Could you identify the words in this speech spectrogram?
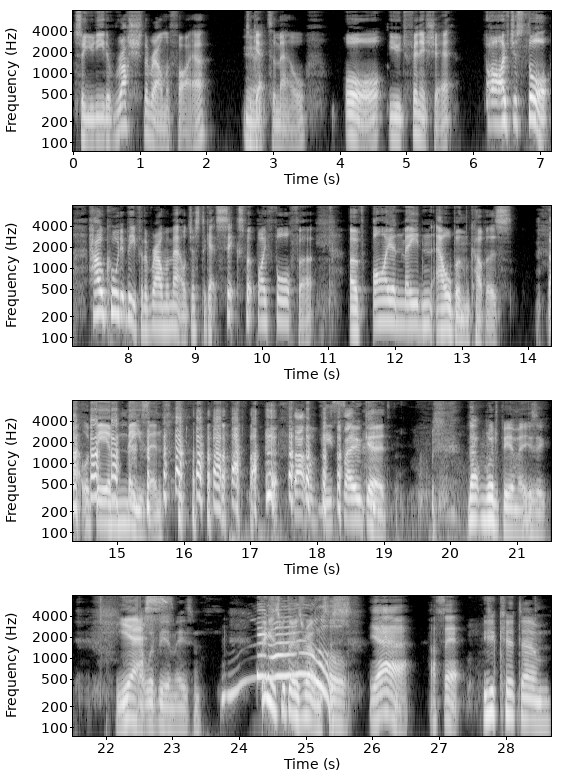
so you'd either rush the realm of fire to Yeah. get to metal, or you'd finish it. Oh, I've just thought, how cool would it be for the realm of metal just to get six foot by four foot of Iron Maiden album covers? That would be amazing. that would be so good. that would be amazing. Yes, That would be amazing. Thing is with those realms, is Yeah, that's it. you could um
